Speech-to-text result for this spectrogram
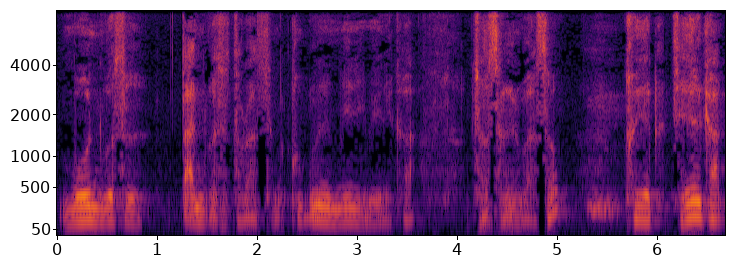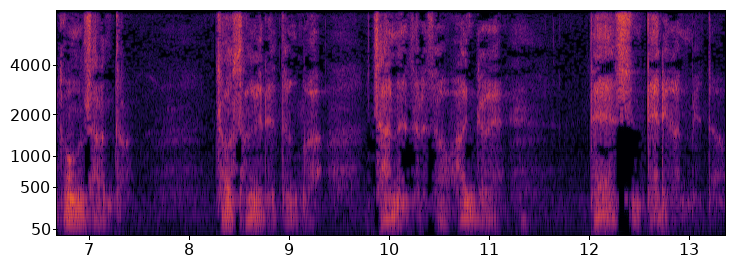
먼 것을 딴 것에 돌아왔으면 구분이 미니미니까 조상에 와서 그의 제일 가까운 사람들 조상이라든가 자녀들에서 환경에 대신 데려갑니다.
